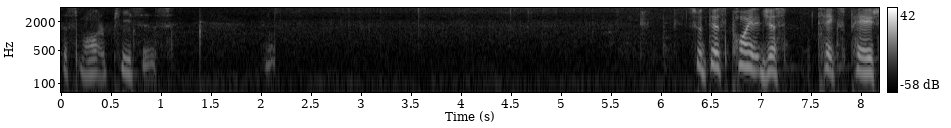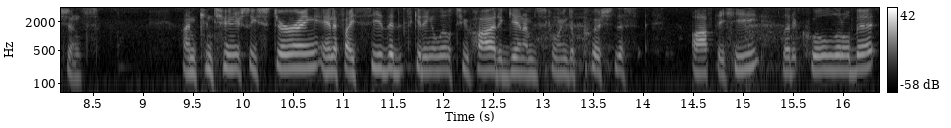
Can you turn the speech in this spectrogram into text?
to smaller pieces. So at this point, it just takes patience. I'm continuously stirring, and if I see that it's getting a little too hot, again, I'm just going to push this off the heat, let it cool a little bit.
